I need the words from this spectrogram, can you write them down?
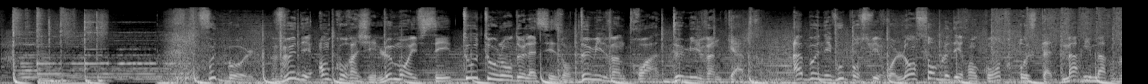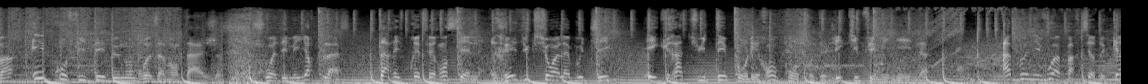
Football, venez encourager Le Mans FC tout au long de la saison 2023-2024. Abonnez-vous pour suivre l'ensemble des rencontres au stade Marie-Marvin et profitez de nombreux avantages. Choix des meilleures places, tarifs préférentiels, réduction à la boutique et gratuité pour les rencontres de l'équipe féminine. Abonnez-vous à partir de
